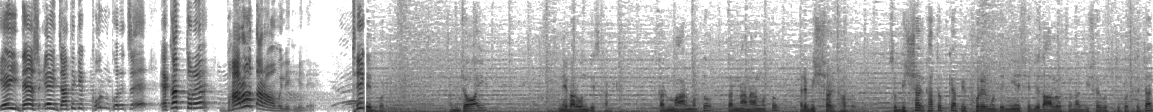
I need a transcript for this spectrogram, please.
এই দেশ, এই জাতিকে খুন করেছে একাত্তরে ভারত আর আওয়ামী লীগ মিলে। ঠিক জয়, never owned this country. তার মার মতো، তার নানার মতো، একটা বিশ্বাসঘাতক। সো বিশ্বাসঘাতককে আপনি ফোরের মধ্যে নিয়ে এসে যদি আলোচনার বিষয়বস্তু করতে চান،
